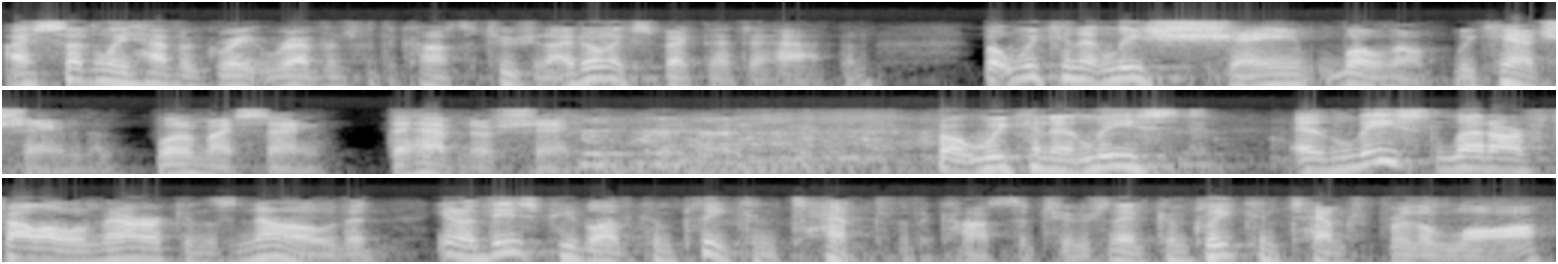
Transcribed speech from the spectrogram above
I suddenly have a great reverence for the Constitution. I don't expect that to happen. But we can at least shame, well no, we can't shame them. What am I saying? They have no shame. but we can at least, at least let our fellow Americans know that, you know, these people have complete contempt for the Constitution. They have complete contempt for the law.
